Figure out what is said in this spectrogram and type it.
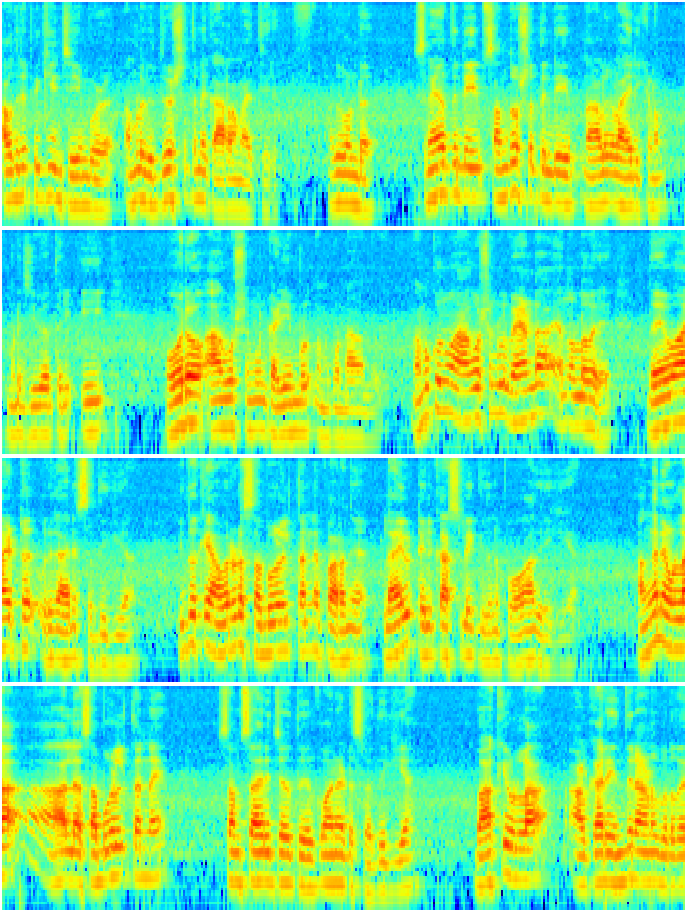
അവതരിപ്പിക്കുകയും ചെയ്യുമ്പോൾ നമ്മൾ വിദ്വേഷത്തിന് കാരണമായി തീരും. അതുകൊണ്ട് സ്നേഹത്തിന്റെയും സന്തോഷത്തിന്റെയും നാളുകളായിരിക്കണം നമ്മുടെ ജീവിതത്തിൽ ഈ ഓരോ ആഘോഷങ്ങളും കഴിയുമ്പോൾ നമുക്കുണ്ടാകുന്നത്. നമുക്കൊന്നും ആഘോഷങ്ങൾ വേണ്ട എന്നുള്ളവർ ദയവായിട്ട് ഒരു കാര്യം ശ്രദ്ധിക്കുക. ഇതൊക്കെ അവരുടെ സഭകളിൽ തന്നെ പറഞ്ഞ് ലൈവ് ടെലികാസ്റ്റിലേക്ക് ഇതിന് പോകാതിരിക്കുക. അങ്ങനെയുള്ള അല്ല സഭകളിൽ തന്നെ സംസാരിച്ചത് തീർക്കുവാനായിട്ട് ശ്രദ്ധിക്കുക. ബാക്കിയുള്ള ആൾക്കാർ എന്തിനാണ് വെറുതെ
